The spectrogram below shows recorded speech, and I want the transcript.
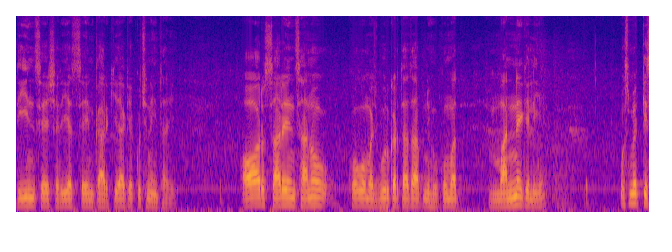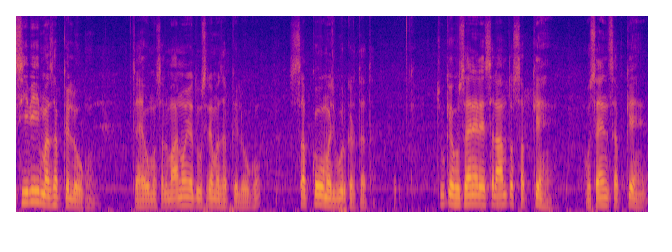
दीन से, शरीयत से इनकार किया कि कुछ नहीं था ये। और सारे इंसानों को वो मजबूर करता था अपनी हुकूमत मानने के लिए। उसमें किसी भी मज़हब के लोग हों, चाहे वो मुसलमान हों या दूसरे मज़हब के लोग हों, सबको वो मजबूर करता था। चूँकि हुसैन सलाम तो सबके हैं, हुसैन सबके हैं,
